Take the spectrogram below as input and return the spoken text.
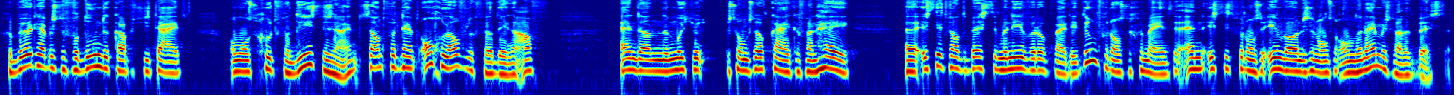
gebeurt... hebben ze voldoende capaciteit om ons goed van dienst te zijn. Zandvoort neemt ongelooflijk veel dingen af. En dan eh, moet je soms ook kijken van... hey, eh, is dit wel de beste manier waarop wij dit doen voor onze gemeente? En is dit voor onze inwoners en onze ondernemers wel het beste?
